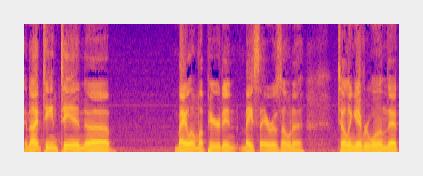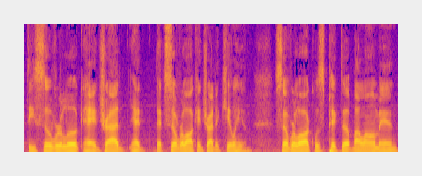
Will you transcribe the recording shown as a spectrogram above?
In 1910, uh, Malum appeared in Mesa, Arizona, telling everyone that the Silverlock had tried had that Silverlock had tried to kill him. Silverlock was picked up by lawmen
